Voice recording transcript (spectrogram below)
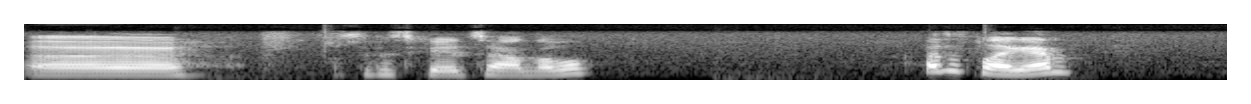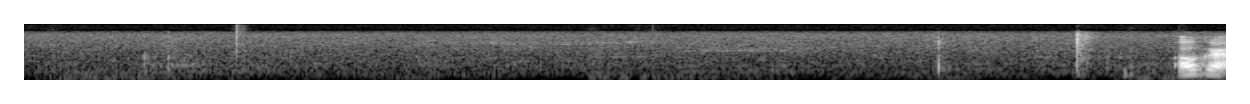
uh, sophisticated sound level. Let's just play again. Okay.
